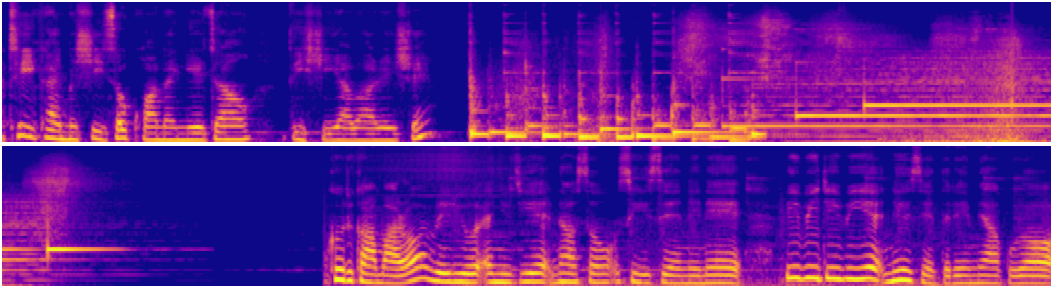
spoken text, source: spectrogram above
အထီးခိုင်မရှိဆုတ်ခွာနိုင်ခဲ့ကြောင်းသိရှိရပါတယ်ရှင် အခုတခါမှာတော့ Radio NUG ရဲ့နောက်ဆုံးအစီအစဉ်အနေနဲ့ PPTV ရဲ့နေ့စဉ်သတင်းများကိုတော့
